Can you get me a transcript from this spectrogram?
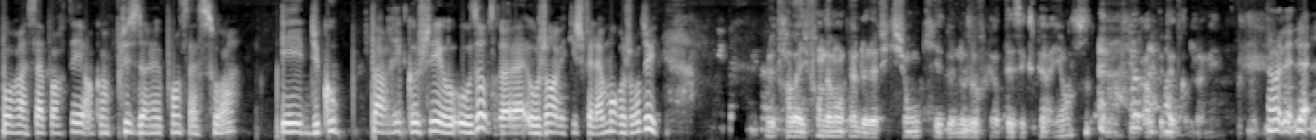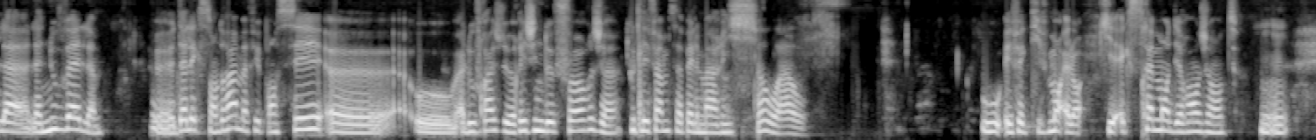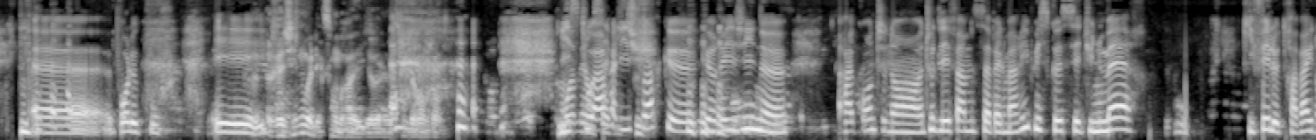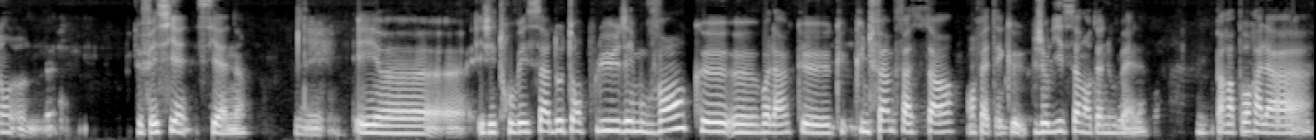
pour s'apporter encore plus de réponses à soi et du coup par ricochet aux autres, aux gens avec qui je fais l'amour aujourd'hui. Le travail fondamental de la fiction qui est de nous offrir des expériences, on ne peut-être jamais. Alors, la, la, la, nouvelle euh, d'Alexandra m'a fait penser euh, au, à l'ouvrage de Régine de Forge, Toutes les femmes s'appellent Marie. Oh waouh Où effectivement, alors qui est extrêmement dérangeante. Mm -hmm. euh, pour le coup. Et Régine ou Alexandra L'histoire, l'histoire que, que Régine euh, raconte dans Toutes les femmes s'appellent Marie, puisque c'est une mère qui fait le travail dont, que fait Sienne. Et, euh, et j'ai trouvé ça d'autant plus émouvant que euh, voilà que qu'une femme fasse ça en fait et que, que, je lise ça dans ta nouvelle par rapport à la,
